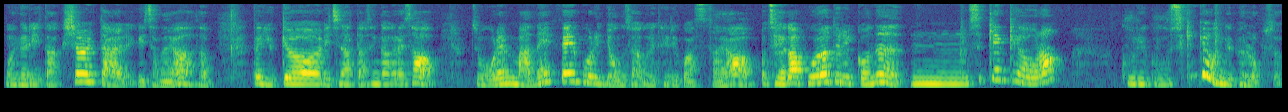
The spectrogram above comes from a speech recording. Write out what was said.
오늘이 딱 10월 달이잖아요. 그래서 딱 6개월이 지났다고 생각을 해서 좀 오랜만에 페이보릿 영상을 데리고 왔어요. 제가 보여드릴 거는 음, 스킨케어랑 그리고 스킨케어 하는 게 별로 없어요.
